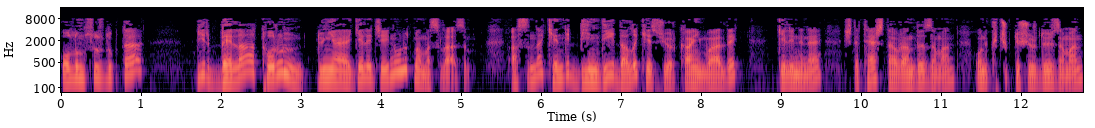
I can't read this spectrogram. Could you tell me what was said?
olumsuzlukta bir bela torun dünyaya geleceğini unutmaması lazım. Aslında kendi bindiği dalı kesiyor kayınvalide gelinine işte ters davrandığı zaman, onu küçük düşürdüğü zaman,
